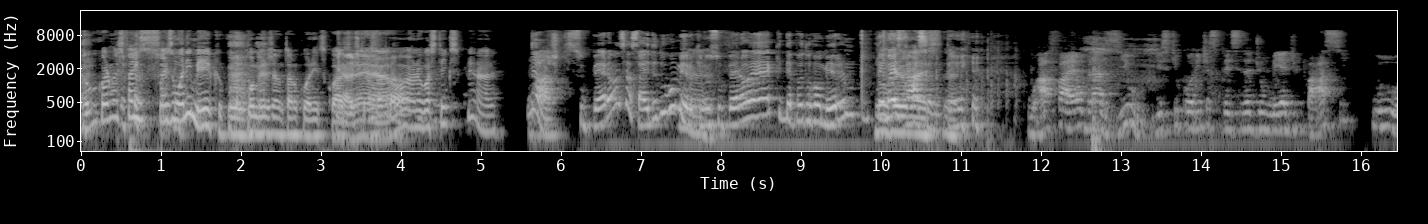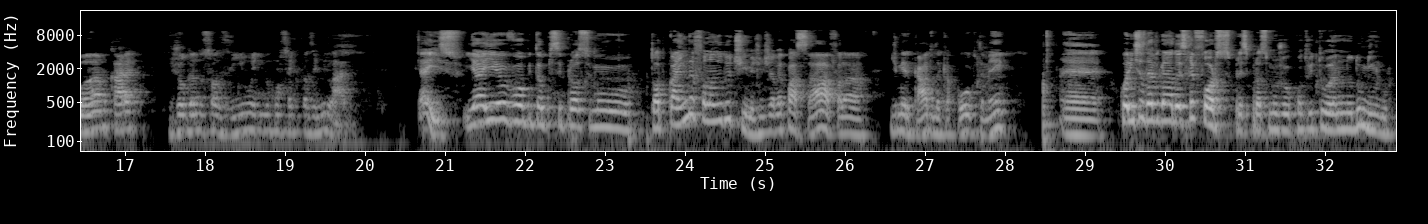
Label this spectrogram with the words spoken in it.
Eu concordo, mas faz, faz um ano e meio que o Romero já não tá no Corinthians quase, É, né? É, dá. um negócio que tem que superar, né? Não, acho que superam essa saída do Romero. O que não superam é que depois do Romero não tem Não mais raça, mais, não é. tem. O Rafael Brasil disse que o Corinthians precisa de um meia de passe. O Luan é um cara jogando sozinho, ele não consegue fazer milagre. É isso. E aí eu vou então para esse próximo tópico, ainda falando do time. A gente já vai passar, falar de mercado daqui a pouco também. É, o Corinthians deve ganhar dois reforços para esse próximo jogo contra o Ituano no domingo.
